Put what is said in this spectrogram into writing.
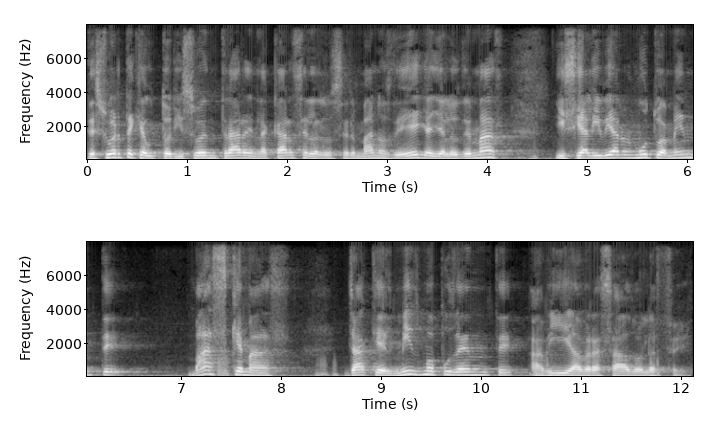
de suerte que autorizó entrar en la cárcel a los hermanos de ella y a los demás y se aliviaron mutuamente más que más, ya que el mismo pudente había abrazado la fe.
